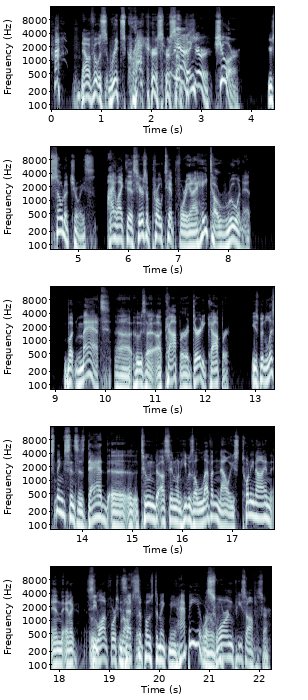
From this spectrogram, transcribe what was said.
now, if it was Ritz crackers or something. Yeah, something, sure. sure. Your soda choice. I like this. Here's a pro tip for you, and I hate to ruin it, but Matt, uh, who's a, a copper, a dirty copper, he's been listening since his dad uh, tuned us in when he was 11. Now he's 29 and, and a See, law enforcement Is that supposed to make me happy? Or a sworn peace officer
